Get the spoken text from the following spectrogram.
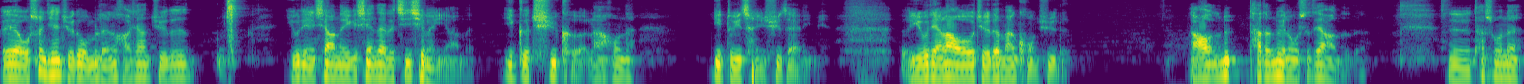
哎呀，我瞬间觉得我们人好像觉得。有点像那个现在的机器人一样的一个躯壳，然后呢，一堆程序在里面，有点让我觉得蛮恐惧的。然后内它的内容是这样子的，呃，他说呢，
